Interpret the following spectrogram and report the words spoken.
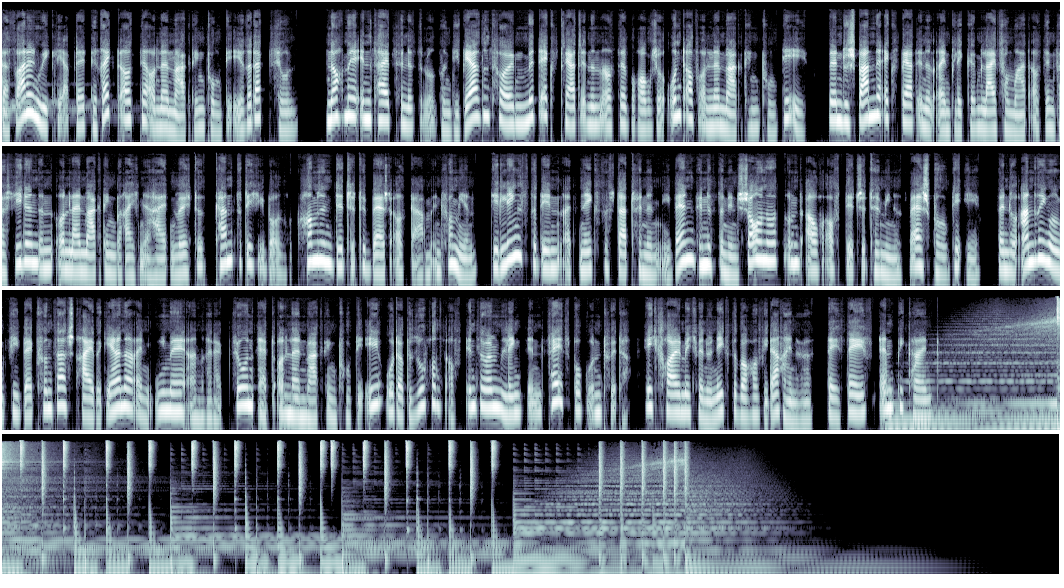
Das war dein Weekly Update direkt aus der Online-Marketing.de Redaktion. Noch mehr Insights findest du in unseren diversen Folgen mit ExpertInnen aus der Branche und auf Online-Marketing.de. Wenn du spannende ExpertInnen-Einblicke im Live-Format aus den verschiedenen Online-Marketing-Bereichen erhalten möchtest, kannst du dich über unsere kommenden Digital Bash-Ausgaben informieren. Die Links zu den als nächstes stattfindenden Events findest du in den Shownotes und auch auf digital-bash.de. Wenn du Anregungen und Feedback für uns hast, schreibe gerne eine E-Mail an redaktion.onlinemarketing.de oder besuche uns auf Instagram, LinkedIn, Facebook und Twitter. Ich freue mich, wenn du nächste Woche wieder reinhörst. Stay safe and be kind.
